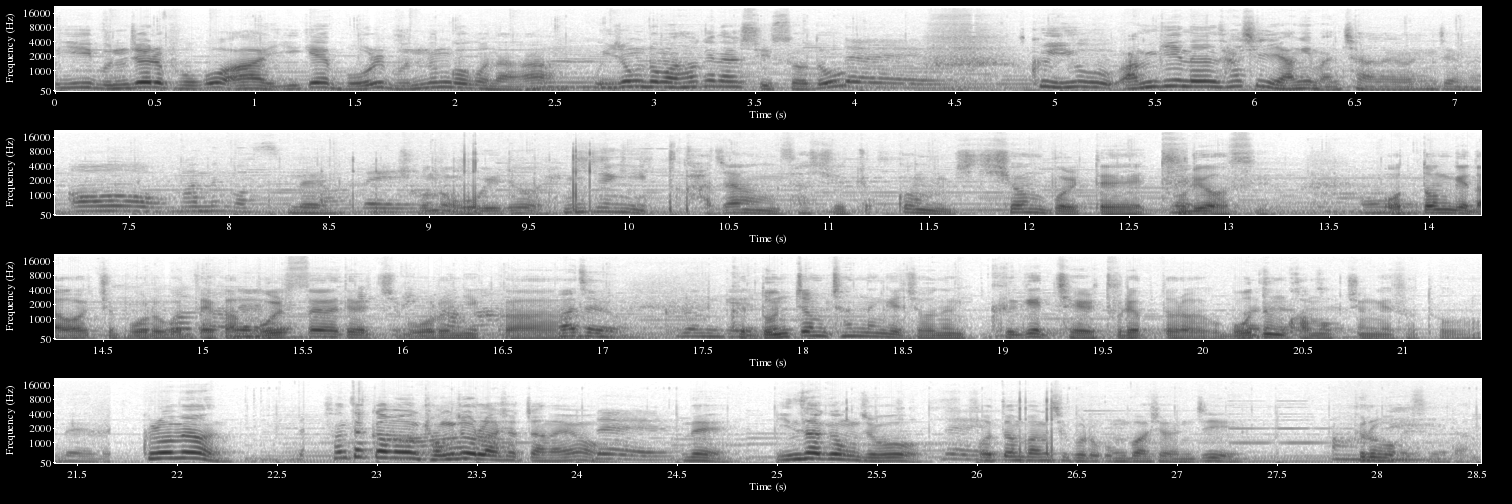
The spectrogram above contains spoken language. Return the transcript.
이 문제를 보고 아 이게 뭘 묻는 거구나 음. 뭐이 정도만 확인할 수 있어도 네. 그 이후 암기는 사실 양이 많지 않아요 행쟁은. 어 맞는 것 같습니다. 네. 저는 오히려 행정이 가장 사실 조금 시험 볼 때 두려웠어요. 어. 어떤 게 나올지 모르고 맞아요. 내가 네. 뭘 써야 될지 모르니까 맞아요. 그런 게 그 논점 찾는 게 저는 그게 제일 두렵더라고요. 모든 맞아요, 과목 맞아요. 중에서도. 네. 네. 그러면 선택 과목은 경조를 하셨잖아요. 네. 네. 인사 경조 네. 어떤 방식으로 공부하셨는지 아, 들어보겠습니다. 네.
